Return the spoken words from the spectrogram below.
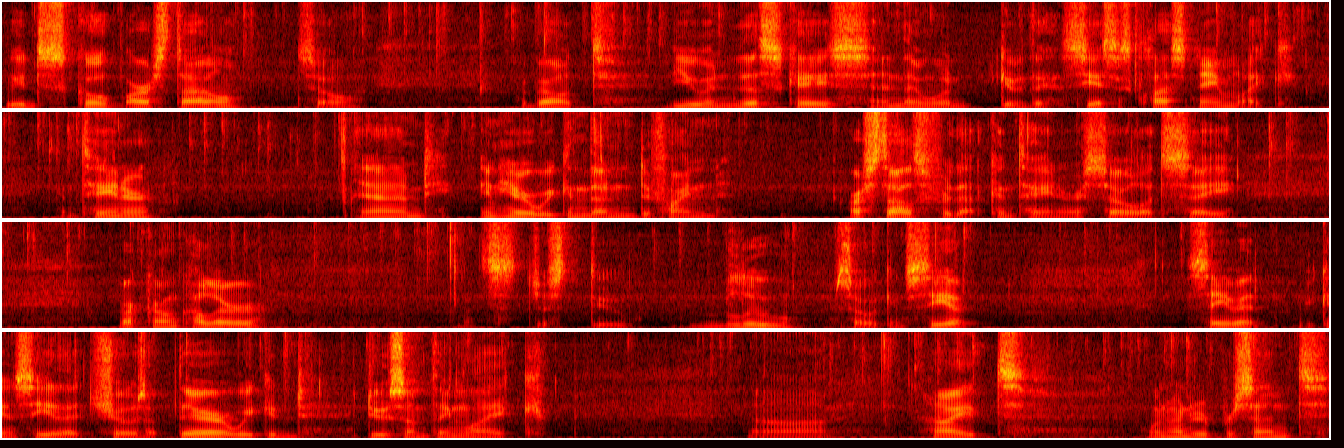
we'd scope our style, so about view in this case, and then we'd give the CSS class name like container. And in here we can then define our styles for that container. So let's say background color, let's just do blue so we can see it. Save it. You can see that shows up there. We could do something like uh, height 100%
